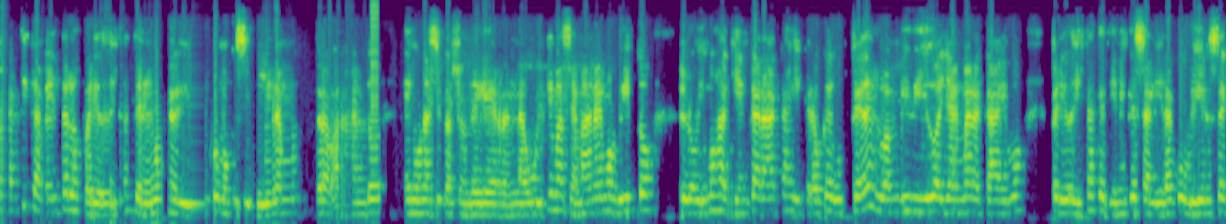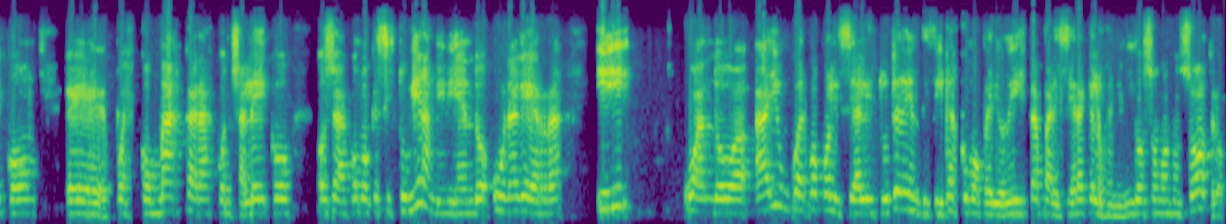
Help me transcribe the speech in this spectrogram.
prácticamente los periodistas tenemos que vivir como que si estuviéramos trabajando en una situación de guerra. En la última semana hemos visto, lo vimos aquí en Caracas y creo que ustedes lo han vivido allá en Maracaibo, periodistas que tienen que salir a cubrirse con, eh, pues, con máscaras, con chalecos, o sea, como que si estuvieran viviendo una guerra y cuando hay un cuerpo policial y tú te identificas como periodista, pareciera que los enemigos somos nosotros,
